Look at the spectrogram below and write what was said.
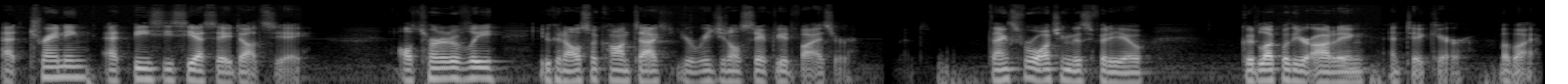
at training at bccsa.ca. Alternatively, you can also contact your regional safety advisor. Thanks for watching this video. Good luck with your auditing and take care. Bye bye.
